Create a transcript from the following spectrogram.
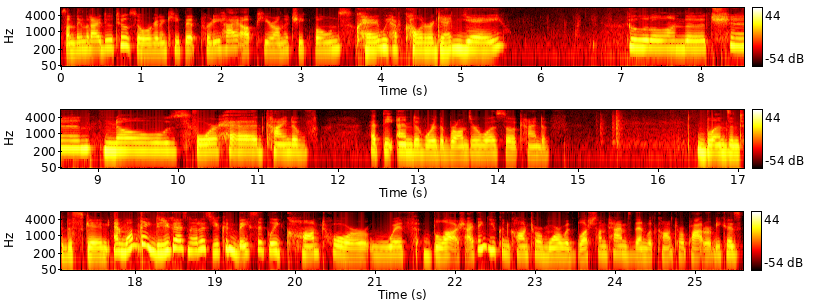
something that I do too. So we're going to keep it pretty high up here on the cheekbones. Okay, we have color again. Yay. Do a little on the chin, nose, forehead, kind of at the end of where the bronzer was. So it kind of blends into the skin. And one thing, did you guys notice you can basically contour with blush? I think you can contour more with blush sometimes than with contour powder because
